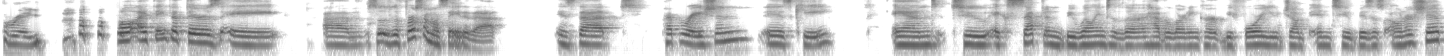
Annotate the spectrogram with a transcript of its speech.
three. Well, I think that there's a, um, so the first one I'll say to that is that preparation is key and to accept and be willing to the, have a learning curve before you jump into business ownership.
